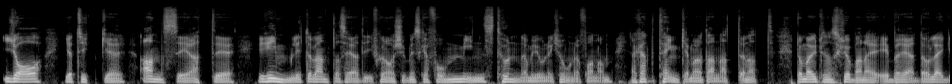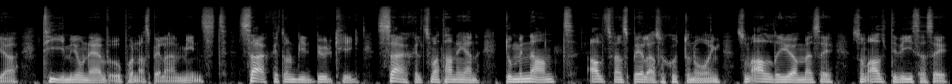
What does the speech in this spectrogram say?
Ja, jag tycker, anser att det är rimligt att vänta sig att IFK Norrköping ska få minst 100 miljoner kronor från honom. Jag kan inte tänka mig något annat än att de här utländska klubbarna är beredda att lägga 10 miljoner euro på den här spelaren minst. Särskilt om det blir ett budkrig, särskilt som att han är en dominant allsvensk spelare som 17-åring, som aldrig gömmer sig, som alltid visar sig,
